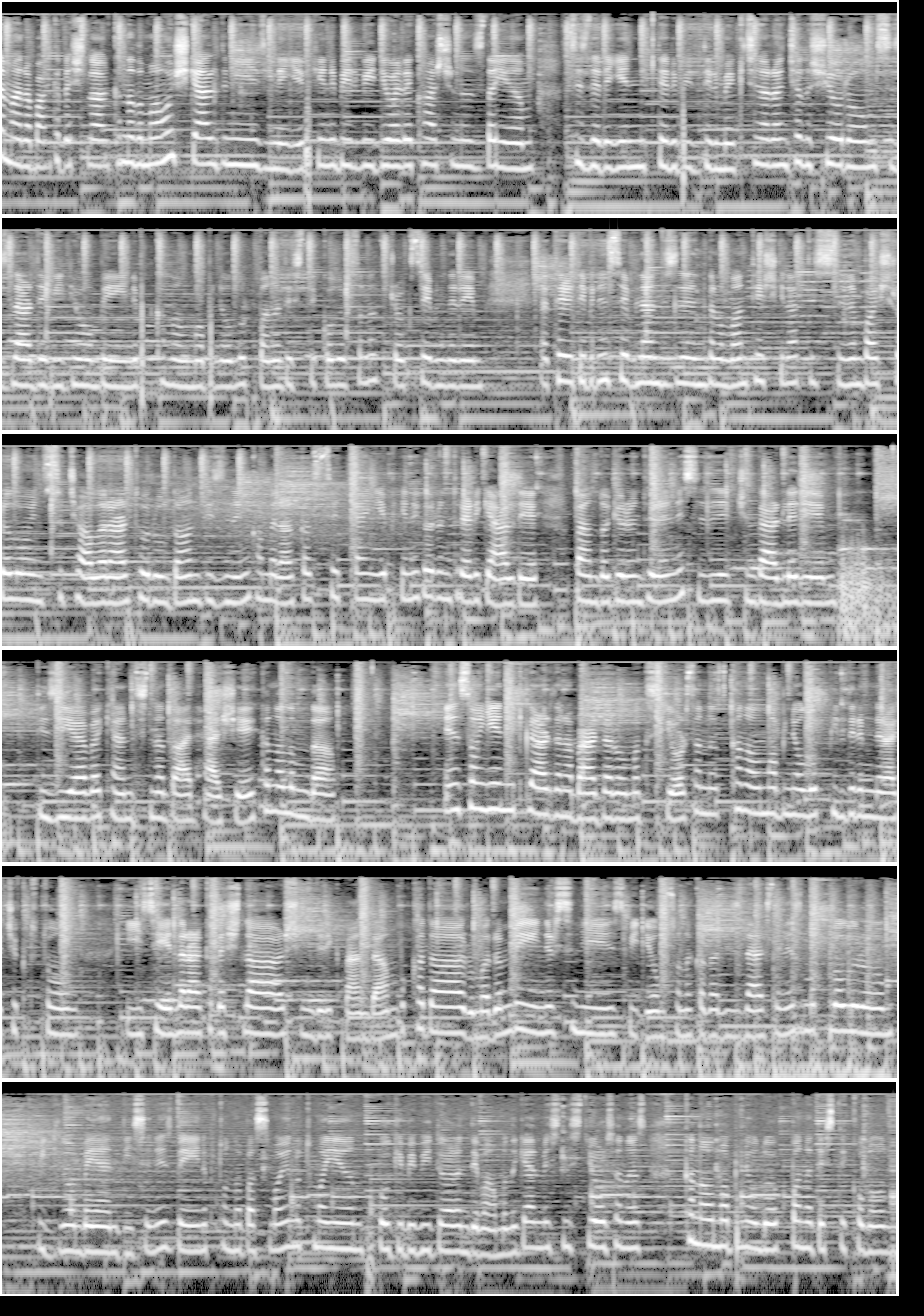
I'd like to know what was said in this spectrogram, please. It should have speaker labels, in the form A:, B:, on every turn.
A: Herkese merhaba arkadaşlar. Kanalıma hoş geldiniz. Yine yepyeni bir video ile karşınızdayım. Sizlere yenilikleri bildirmek için aran çalışıyorum. Sizler de videomu beğenip kanalıma abone olup bana destek olursanız çok sevinirim. TRT1'in sevilen dizilerinden olan Teşkilat dizisinin başrol oyuncusu Çağlar Ertuğrul'dan dizinin kamera arkası setten yepyeni görüntüleri geldi. Ben de görüntülerini sizler için derledim diziye ve kendisine dair her şey kanalımda. En son yeniliklerden haberdar olmak istiyorsanız kanalıma abone olup bildirimleri açık tutun. İyi seyirler arkadaşlar. Şimdilik benden bu kadar. Umarım beğenirsiniz. Videomu sona kadar izlerseniz mutlu olurum. Videomu beğendiyseniz beğeni butonuna basmayı unutmayın. Bu gibi videoların devamını gelmesini istiyorsanız kanalıma abone olup bana destek olun.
